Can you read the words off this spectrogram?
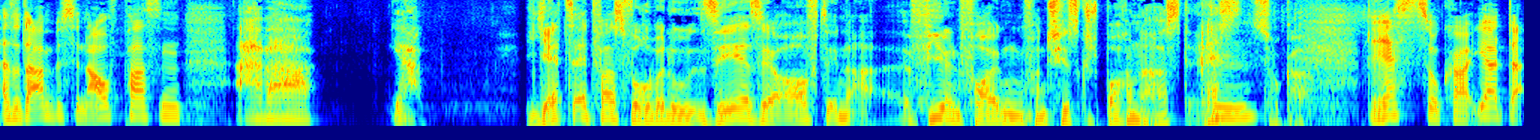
Also da ein bisschen aufpassen, aber ja. Jetzt etwas, worüber du sehr, sehr oft in vielen Folgen von Cheers gesprochen hast. Restzucker. Restzucker, ja, da,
